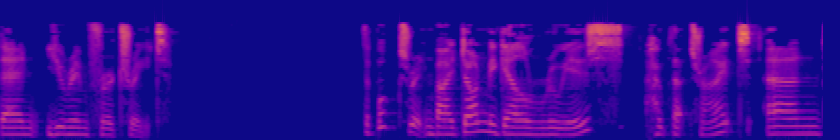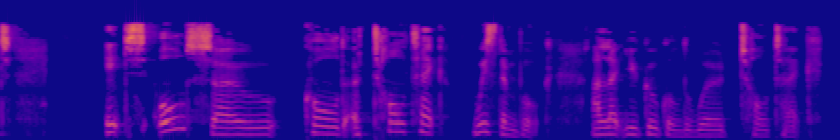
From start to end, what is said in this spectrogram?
then you're in for a treat. The book's written by Don Miguel Ruiz, I hope that's right, and it's also called a Toltec wisdom book. I'll let you Google the word Toltec.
